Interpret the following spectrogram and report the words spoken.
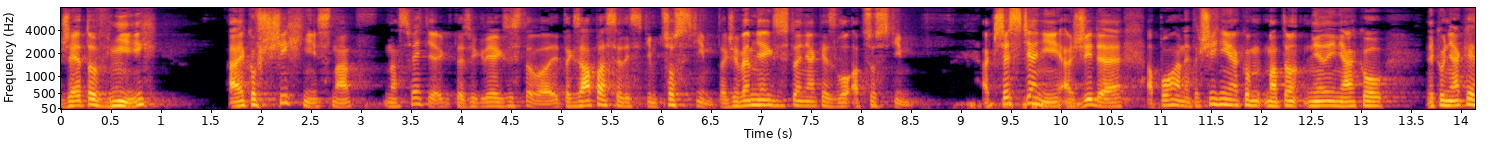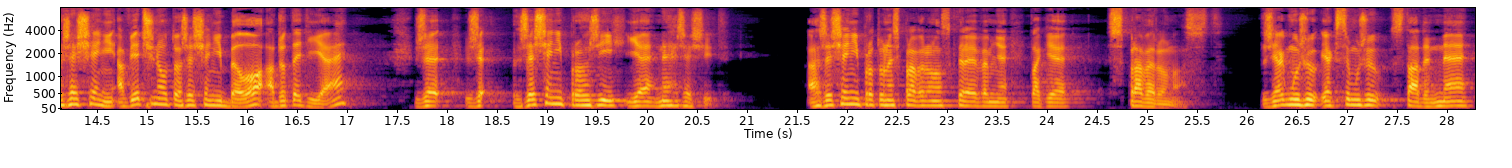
že je to v nich a jako všichni snad na světě, kteří kdy existovali, tak zápasili s tím, co s tím. Takže ve mně existuje nějaké zlo a co s tím. A křesťani a židé a pohany, tak všichni jako na to měli nějakou, jako nějaké řešení a většinou to řešení bylo a doteď je, že, že řešení pro hřích je nehřešit. A řešení pro tu nespravedlnost, které je ve mně, tak je spravedlnost. Takže jak, můžu, jak se můžu stát ne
